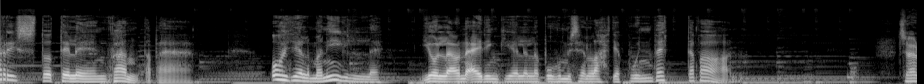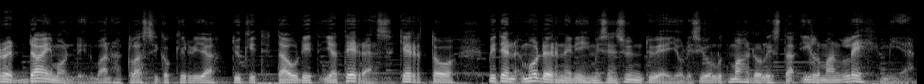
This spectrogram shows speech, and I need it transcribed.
Aristoteleen kantapää. Ohjelma niille, joilla on äidinkielellä puhumisen lahja kuin vettä vaan. Jared Diamondin vanha klassikokirja Tykit, taudit ja teräs kertoo, miten modernin ihmisen synty ei olisi ollut mahdollista ilman lehmiä.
